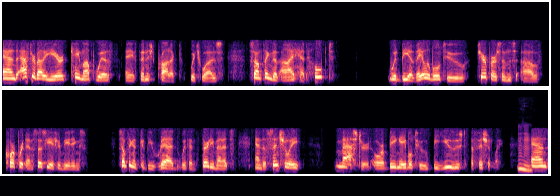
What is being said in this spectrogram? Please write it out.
And after about a year, came up with a finished product, which was something that I had hoped would be available to chairpersons of corporate and association meetings, something that could be read within 30 minutes and essentially mastered or being able to be used efficiently. Mm-hmm. And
